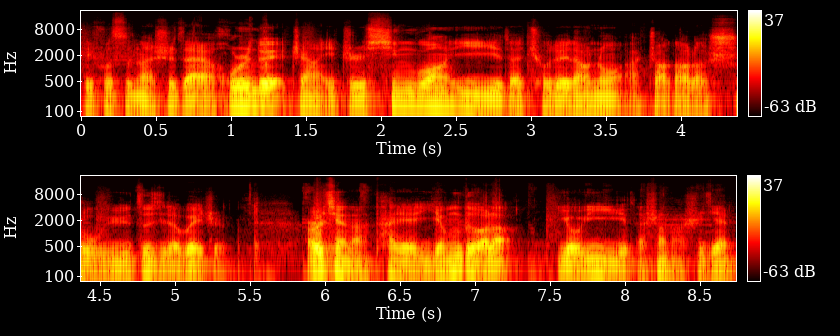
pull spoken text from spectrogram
里弗斯呢是在湖人队这样一支星光熠熠的球队当中啊，找到了属于自己的位置，而且呢，他也赢得了有意义的上场时间。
